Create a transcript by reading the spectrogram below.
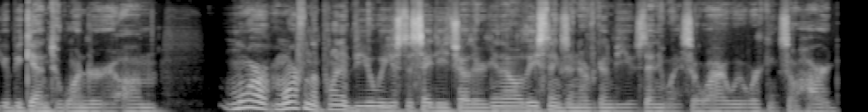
you began to wonder um, more, more from the point of view we used to say to each other, you know, these things are never going to be used anyway, so why are we working so hard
